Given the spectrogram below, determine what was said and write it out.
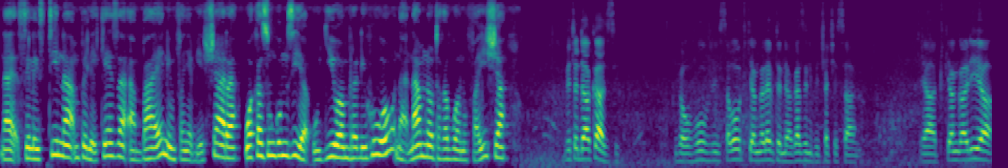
na Celestina Mpelekeza ambaye ni mfanyabiashara wakazungumzia ujio wa mradi huo na namna utakavyowanufaisha vitendea kazi vya uvuvi, sababu tukiangalia vitendea kazi ni vichache sana ya tukiangalia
